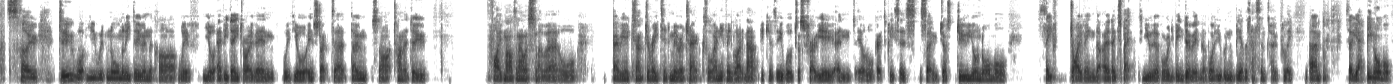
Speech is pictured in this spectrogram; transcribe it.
so do what you would normally do in the car with your everyday driving with your instructor. Don't start trying to do five miles an hour slower or very exaggerated mirror checks or anything like that because it will just throw you and it'll all go to pieces. So just do your normal safe driving that I'd expect you have already been doing, otherwise you wouldn't be at the test centre, hopefully. Um, so yeah, be normal.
